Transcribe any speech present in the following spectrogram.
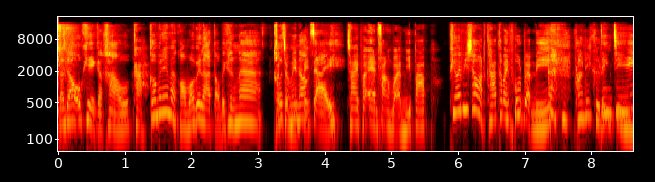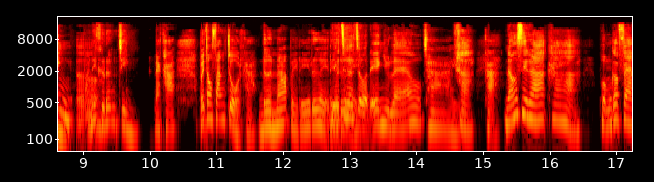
แล้วน้องโอเคกับเขาค่ะก็ไม่ได้หมายความว่าเวลาต่อไปข้างหน้า เขาจะไม่นอกใจ ใช่เพราะแอนฟังแบบนี้ปั๊บพี่อ้อยพี่ชอดคะทำไมพูดแบบนี้ เพราะนี่คือเรื่องจริจริงงๆเออเพราะนี่คือเรื่องจริง นะคะ ไม่ต้องสร้างโจทย์ค่ะ เดินหน้าไปเรื่อยๆเดี๋ยวเจรื่ออยโจทย์เองอยู่แล้วๆใช่ค่ะค่ะ น้องศิระค่ะ ผมกับแฟน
